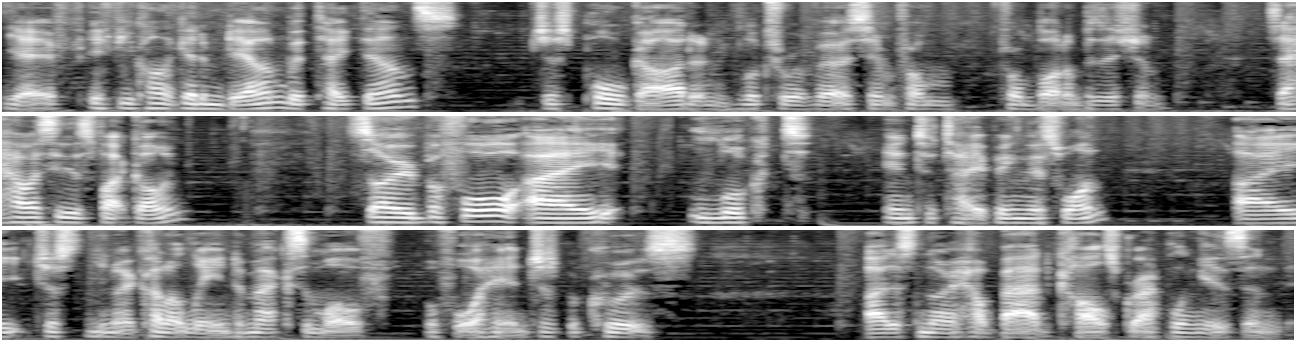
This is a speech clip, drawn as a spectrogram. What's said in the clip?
yeah, if, if you can't get him down with takedowns, just pull guard and look to reverse him from from bottom position. So how I see this fight going. So before I looked into taping this one, I just you know kind of leaned to Maximov beforehand, just because I just know how bad Karl's grappling is, and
